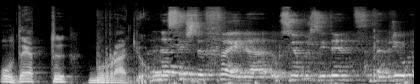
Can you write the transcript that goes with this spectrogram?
Odete Borralho. Na sexta-feira, o Sr. Presidente abriu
